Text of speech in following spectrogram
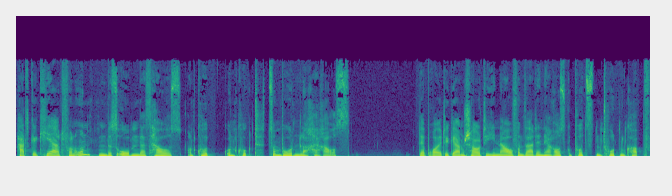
Hat gekehrt von unten bis oben das Haus und guckt und guckt zum Bodenloch heraus. Der Bräutigam schaute hinauf und sah den herausgeputzten Totenkopf.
